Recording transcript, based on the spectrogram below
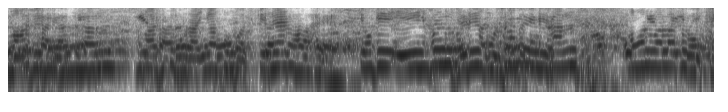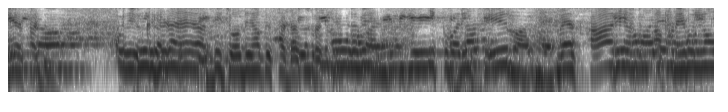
ਮਾਂ ਦੀ ਇੱਜ਼ਤ ਕਰ ਸਮਾਜਿਕ ਬੁਰਾਈਆਂ ਤੋਂ ਬਚ ਕੇ ਰਹਿਣ। ਕਿਉਂਕਿ ਇਹ ਜਿਹੜੇ ਹੁਣ ਦੇ ਬੱਚੇ ਹਨ ਆਉਣ ਵਾਲਾ ਭਵਿੱਖ ਹੈ ਸਾਡਾ ਕੋਈ ਹੱਕ ਜਿਹੜਾ ਹੈ ਅਸੀਂ ਚਾਹੁੰਦੇ ਹਾਂ ਕਿ ਸਾਡਾ ਸੁਰੱਖਿਅਤ ਰਹੇ। ਇੱਕ ਵਾਰੀ ਫੇਰ ਮੈਂ ਸਾਰੇ ਆਪਣੇ ਵੱਲੋਂ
